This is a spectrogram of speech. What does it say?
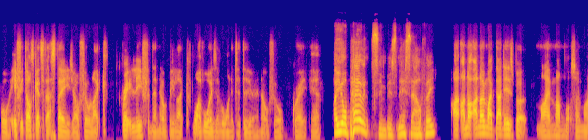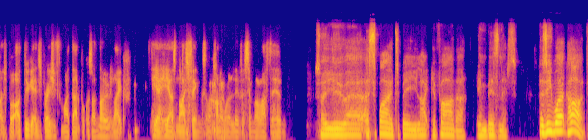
or if it does get to that stage, I'll feel like great relief, and then it'll be like what I've always ever wanted to do, and it'll feel great. Yeah. Are your parents in business, Alfie? I, I know I know my dad is, but my mum not so much. But I do get inspiration from my dad because I know like he he has nice things, and I kind of want to live a similar life to him. So you uh, aspire to be like your father in business. Does he work hard?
